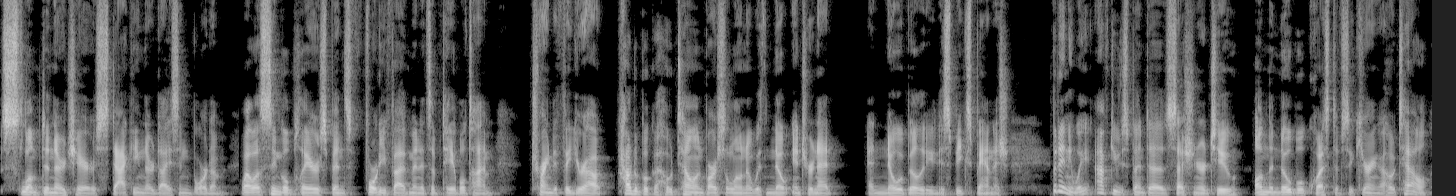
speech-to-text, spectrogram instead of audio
slumped in their chairs, stacking their dice in boredom, while a single player spends 45 minutes of table time trying to figure out how to book a hotel in Barcelona with no internet and no ability to speak Spanish. But anyway, after you've spent a session or two on the noble quest of securing a hotel,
